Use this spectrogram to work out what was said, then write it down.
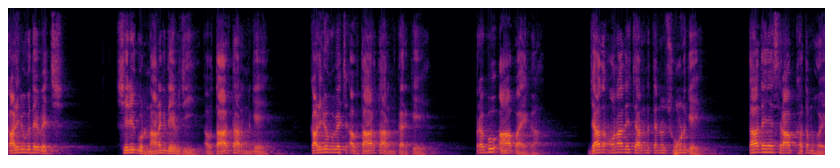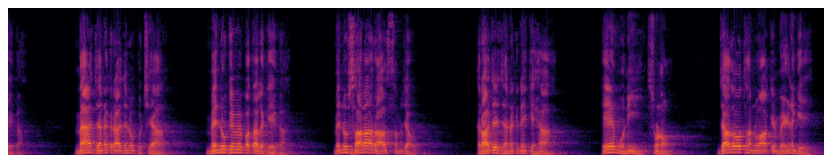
ਕਲਯੁਗ ਦੇ ਵਿੱਚ ਸ੍ਰੀ ਗੁਰੂ ਨਾਨਕ ਦੇਵ ਜੀ ਅਵਤਾਰ ਧਾਰਨਗੇ। ਕਲਯੁਗ ਵਿੱਚ ਅਵਤਾਰ ਧਾਰਨ ਕਰਕੇ ਪ੍ਰਭੂ ਆਪ ਆਏਗਾ। ਜਦ ਉਹਨਾਂ ਦੇ ਚਰਨ ਤੈਨੂੰ ਛੂਣਗੇ, ਤਦ ਇਹ ਸ਼ਰਾਪ ਖਤਮ ਹੋਏਗਾ। ਮੈਂ ਜਨਕ ਰਾਜੇ ਨੂੰ ਪੁੱਛਿਆ, ਮੈਨੂੰ ਕਿਵੇਂ ਪਤਾ ਲੱਗੇਗਾ? ਮੈਨੂੰ ਸਾਰਾ ਰਾਜ਼ ਸਮਝਾਓ। ਰਾਜੇ ਜਨਕ ਨੇ ਕਿਹਾ, ਹੇ ਮੁਨੀ, ਸੁਣੋ, ਜਦ ਉਹ ਤੁਹਾਨੂੰ ਆ ਕੇ ਮਿਲਣਗੇ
